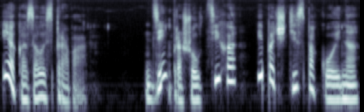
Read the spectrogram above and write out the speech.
и оказалась права. День прошел тихо и почти спокойно,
